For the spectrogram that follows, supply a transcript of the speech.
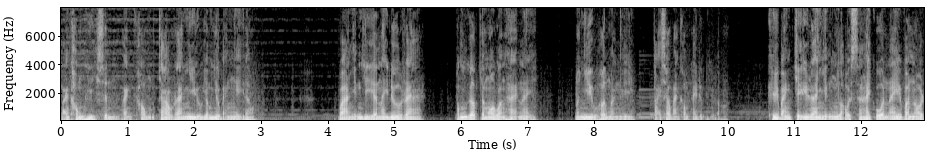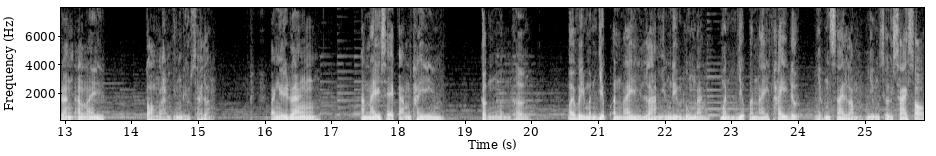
Bạn không hy sinh, bạn không trao ra nhiều giống như bạn nghĩ đâu. Và những gì anh ấy đưa ra, đóng góp cho mối quan hệ này, nó nhiều hơn bạn nghĩ. Tại sao bạn không thấy được điều đó? Khi bạn chỉ ra những lỗi sai của anh ấy và nói rằng anh ấy toàn làm những điều sai lầm, bạn nghĩ rằng anh ấy sẽ cảm thấy cần mình hơn bởi vì mình giúp anh ấy làm những điều đúng đắn. Mình giúp anh ấy thấy được những sai lầm, những sự sai sót.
